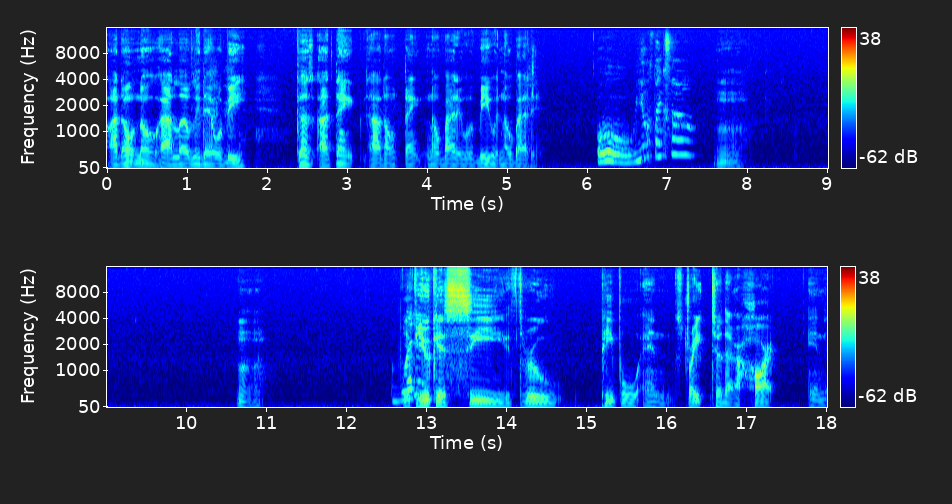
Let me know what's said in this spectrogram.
I don't know how lovely that would be, because I think I don't think nobody would be with nobody. Ooh, you don't think so Mm-mm. If is- you could see through people and straight to their heart, and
